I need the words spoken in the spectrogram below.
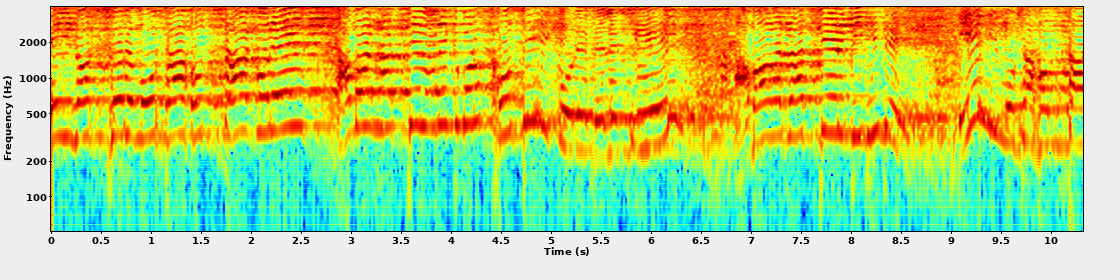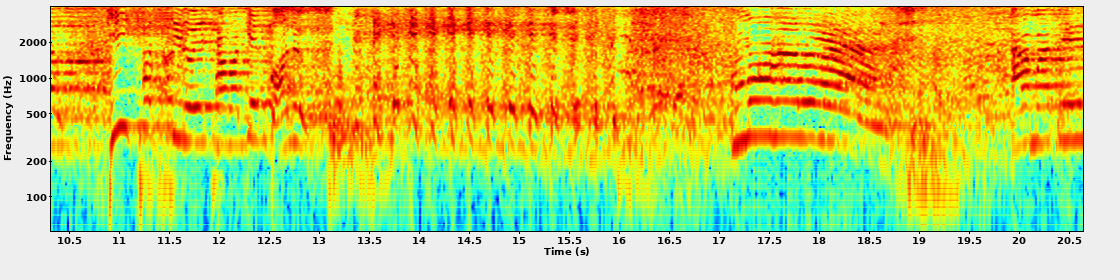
এই নশ্বর মশা হত্যা করে আমার রাজ্যের অনেক বড় ক্ষতি করে ফেলেছে। আমার রাজ্যের বিধিতে এই মশা হত্যার কি শাস্তি রয়েছে আমাকে বলো। মহারাজ আমাদের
